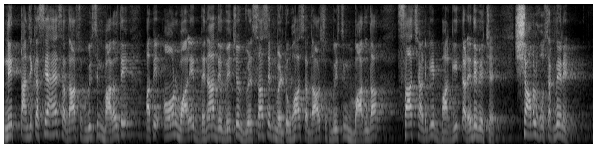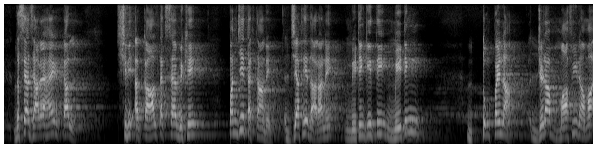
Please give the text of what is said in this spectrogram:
ਨੇ ਤੰਜ ਕੱਸਿਆ ਹੈ ਸਰਦਾਰ ਸੁਖਬੀਰ ਸਿੰਘ ਬਾਦਲ ਤੇ ਅਤੇ ਆਉਣ ਵਾਲੇ ਦਿਨਾਂ ਦੇ ਵਿੱਚ ਵਿਰਸਾ ਸਿੰਘ ਬਲਟੋਹਾ ਸਰਦਾਰ ਸੁਖਬੀਰ ਸਿੰਘ ਬਾਦਲ ਦਾ ਸਾਥ ਛੱਡ ਕੇ ਬਾਗੀ ਧੜੇ ਦੇ ਵਿੱਚ ਸ਼ਾਮਲ ਹੋ ਸਕਦੇ ਨੇ। ਦੱਸਿਆ ਜਾ ਰਿਹਾ ਹੈ ਕਿ ਕੱਲ ਸ਼੍ਰੀ ਅਕਾਲ ਤਖਤ ਸਾਹਿਬ ਵਿਖੇ ਪੰਜੇ ਤਖਤਾਂ ਦੇ ਜਥੇਦਾਰਾਂ ਨੇ ਮੀਟਿੰਗ ਕੀਤੀ। ਮੀਟਿੰਗ ਤੋਂ ਪਹਿਲਾਂ ਜਿਹੜਾ ਮਾਫੀਨਾਮਾ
